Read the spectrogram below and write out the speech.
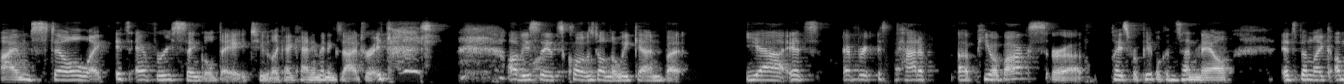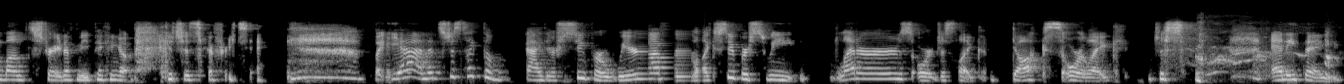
I'm still like, it's every single day too. Like, I can't even exaggerate that. Obviously, it's closed on the weekend, but yeah, it's every. I've had a, a PO box or a place where people can send mail. It's been like a month straight of me picking up packages every day. But yeah, and it's just like the either super weird stuff or like super sweet letters or just like ducks or like just anything.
